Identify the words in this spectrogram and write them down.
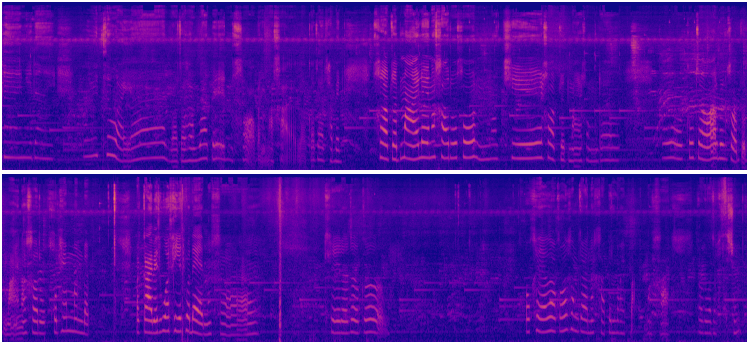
ค่ม่ได้อุ๊ยสวยอะเราจะทำว่าเป็นขอบอันนี้นะคะแล้วก็จะทำเป็นขอบจดหมายเลยนะคะทุกคนโอเคขอบจดหมายของเราแล้วเราก็จะวาดเป็นขอบจดหมายนะคะทุกคนให้มันแบบประกายไปทั่วเทศทั่วแดนนะคะโอเคแล้วเราก็โอเคแล้วเราก็ทำการนะคะเป็นรอยปักนะคะ แล้วเราจะสีชมพู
